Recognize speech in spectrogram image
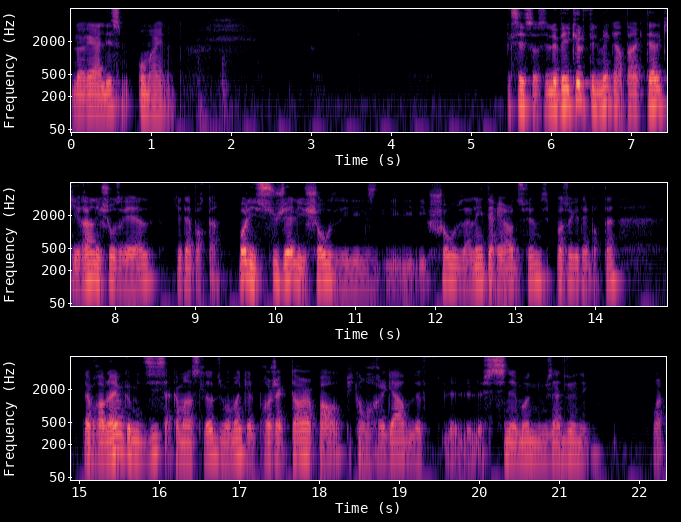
le réalisme aux marionnettes. C'est ça, c'est le véhicule filmique en tant que tel qui rend les choses réelles qui est important. Pas les sujets, les choses, les, les- choses à l'intérieur du film, c'est pas ça qui est important. Le problème, comme il dit, ça commence là, du moment que le projecteur part, puis qu'on regarde le cinéma nous advenir. Voilà.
